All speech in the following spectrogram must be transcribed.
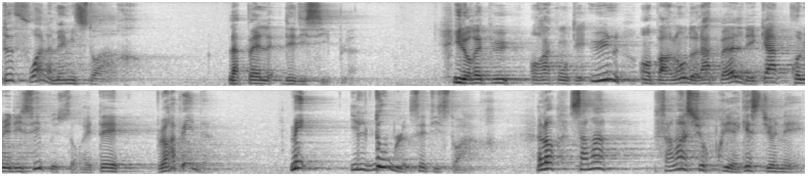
deux fois la même histoire, l'appel des disciples Il aurait pu en raconter une en parlant de l'appel des quatre premiers disciples, ça aurait été plus rapide. Mais il double cette histoire. Alors ça m'a, ça m'a surpris et questionné.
